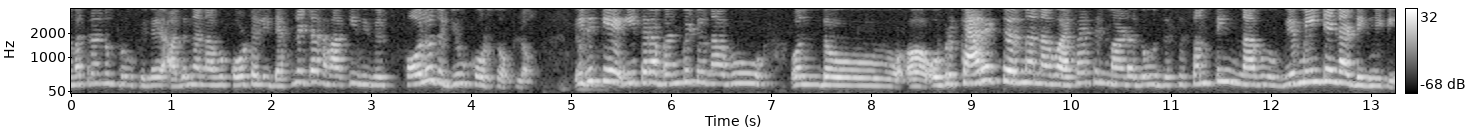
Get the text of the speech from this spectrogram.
ನಮ್ಮ ಹತ್ರನೂ ಪ್ರೂಫ್ ಇದೆ. ಅದನ್ನ ನಾವು ಕೋರ್ಟ್ ಅಲ್ಲಿ ಡೆಫಿನೆಟ್ ಆಗಿ ಹಾಕಿ we will follow the due course of law ಇದಕ್ಕೆ ಈ ತರ ಬಂದ್ಬಿಟ್ಟು ನಾವು ಒಂದು ಒಬ್ರು ಕ್ಯಾರೆಕ್ಟರ್ನ ನಾವು ಅಸಾಸಿನ್ ಮಾಡೋದು ದಿಸ್ ಇಸ್ ಸಮಥಿಂಗ್ ನಾವು we maintain our dignity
